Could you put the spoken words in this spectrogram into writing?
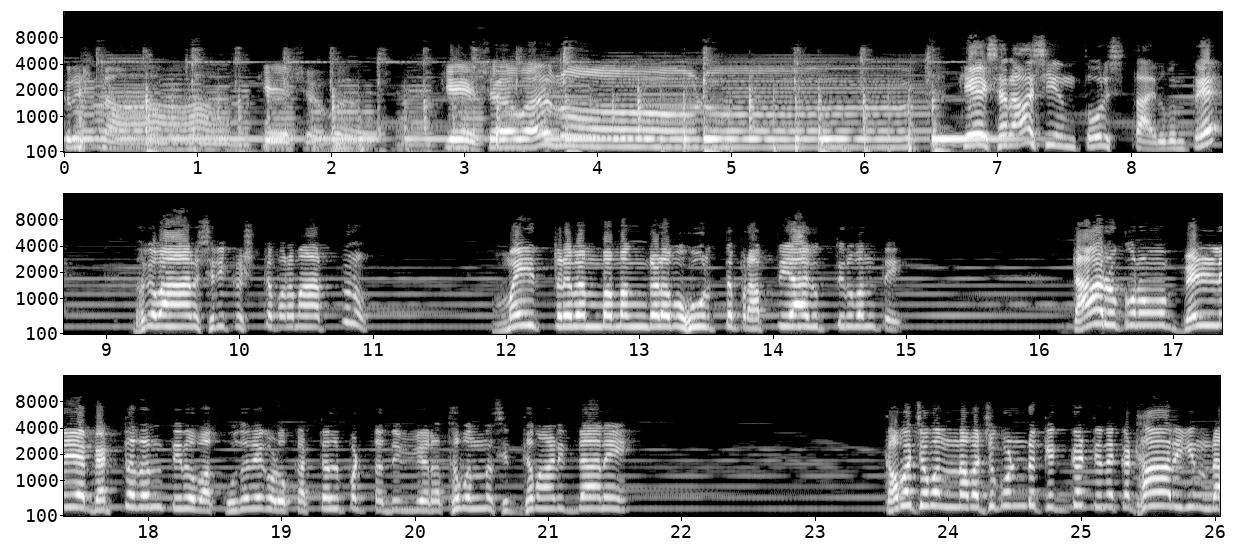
ಕೃಷ್ಣ ಕೇಶವ ಕೇಶವ ನೋಡು ಕೇಶರಾಶಿಯನ್ನು ತೋರಿಸ್ತಾ ಇರುವಂತೆ ಭಗವಾನ್ ಶ್ರೀಕೃಷ್ಣ ಪರಮಾತ್ಮನು ಮೈತ್ರವೆಂಬ ಮಂಗಳ ಮುಹೂರ್ತ ಪ್ರಾಪ್ತಿಯಾಗುತ್ತಿರುವಂತೆ. ದಾರುಕನು ಬೆಳ್ಳಿಯ ಬೆಟ್ಟದಂತಿರುವ ಕುದುರೆಗಳು ಕಟ್ಟಲ್ಪಟ್ಟ ದಿವ್ಯ ರಥವನ್ನು ಸಿದ್ಧ ಮಾಡಿದ್ದಾನೆ. ಕವಚವನ್ನು ವಚುಕೊಂಡು ಕಿಗ್ಗಟ್ಟಿನ ಕಠಾರಿಯಿಂದ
